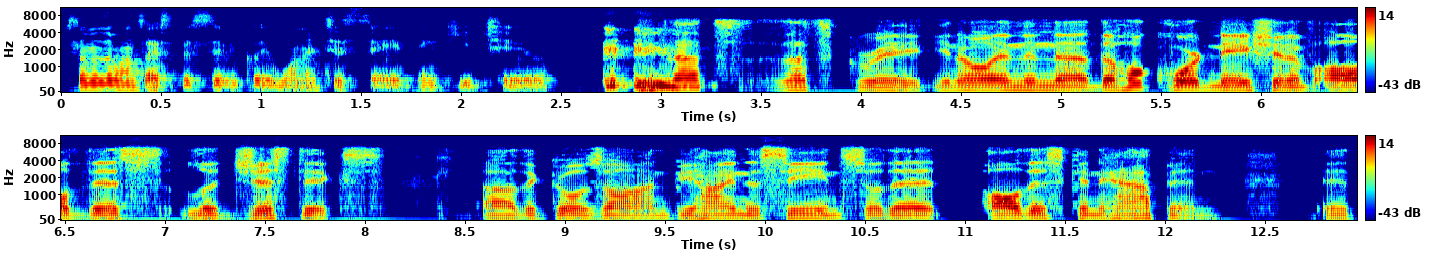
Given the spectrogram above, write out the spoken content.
some of the ones I specifically wanted to say thank you to. That's that's great. You know, and then the the whole coordination of all this logistics uh, that goes on behind the scenes so that all this can happen it,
